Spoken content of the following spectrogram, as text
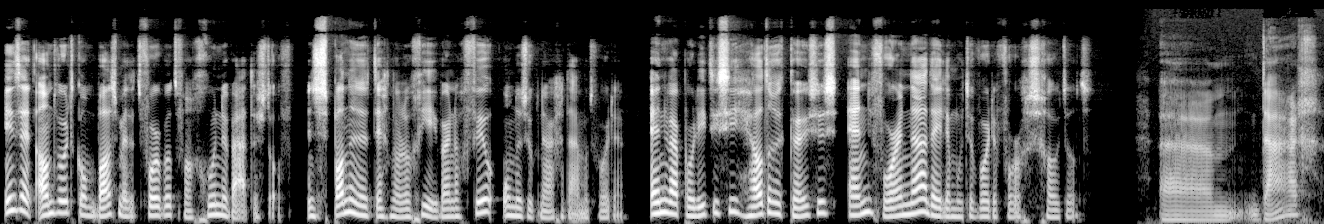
In zijn antwoord komt Bas met het voorbeeld van groene waterstof. Een spannende technologie waar nog veel onderzoek naar gedaan moet worden. En waar politici heldere keuzes en voor- en nadelen moeten worden voorgeschoteld. Um, daar,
